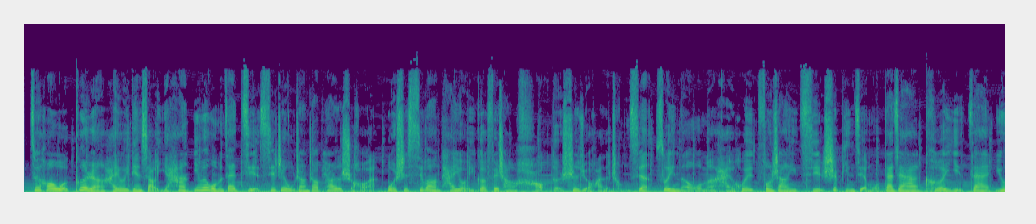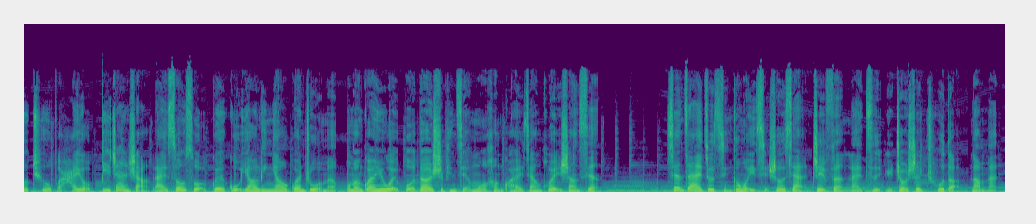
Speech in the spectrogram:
最后，我个人还有一点小遗憾，因为我们在解析这五张照片的时候啊，我是希望它有一个非常好的视觉化的呈现，所以呢，我们还会奉上一期视频节目，大家可以在 YouTube 还有 B 站上来搜索“硅谷幺零幺”，关注我们。我们关于韦伯的视频节目很快将会上线。现在就请跟我一起收下这份来自宇宙深处的浪漫。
